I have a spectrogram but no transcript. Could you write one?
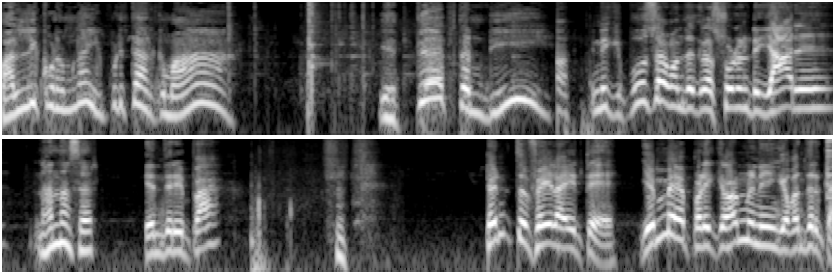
பள்ளிக்கூடம்னா இப்படித்தான் இருக்குமா? எத்தே தண்டி இன்னைக்கு புதுசா வந்திருக்கிற ஸ்டூடெண்ட் யாரு? நான் தான் சார் எந்திரிப்பா. டென்த் ஃபெயில் ஆயிட்டு எம்ஏ படிக்கலாம்னு நீங்க வந்திருக்க.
